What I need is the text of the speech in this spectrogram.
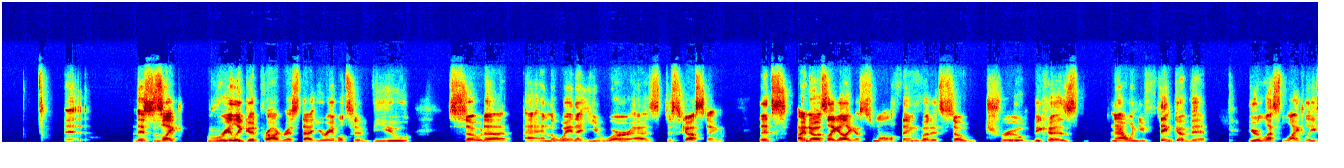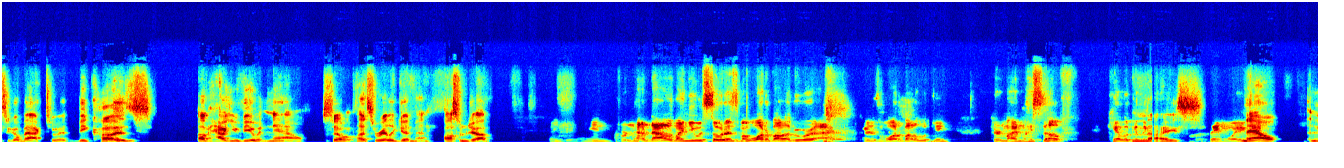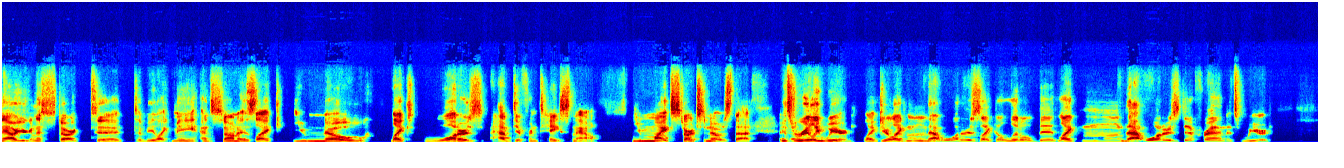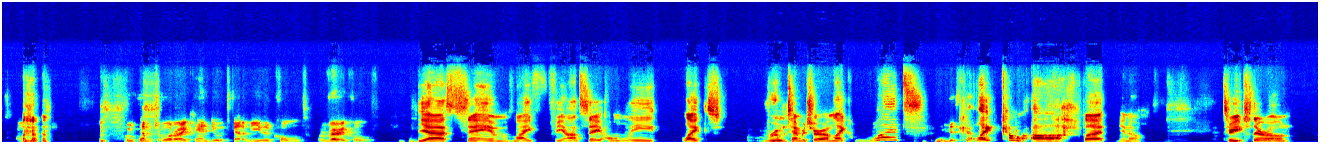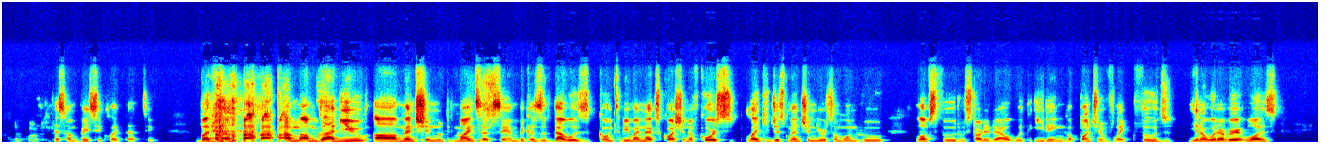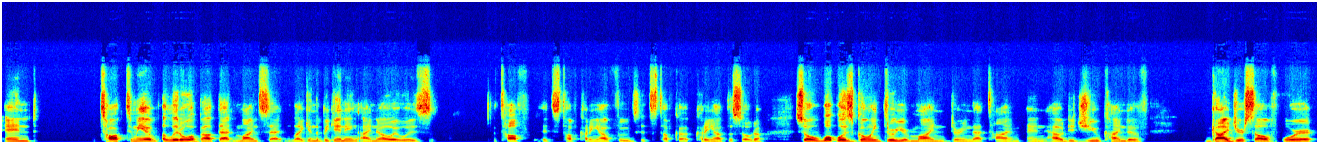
this is like really good progress that you're able to view soda and the way that you were as disgusting. It's I know it's like a, like a small thing, but it's so true because now when you think of it, you're less likely to go back to it because of how you view it now. So that's really good, man. Awesome job. Thank you. I mean, for now, now my newest soda is my water bottle. Everywhere I, there's a water bottle with me to remind myself. Can't look at the nice same way. Now, now you're gonna start to to be like me and Sona is like you know like waters have different tastes now. You might start to notice that. It's really weird. Like you're like, mm, that water is like a little bit like mm, that water is different. It's weird. Room temperature water I can't do. It's got to be either cold or very cold. yeah, same. My fiance only likes room temperature. I'm like, what? like, come on. Oh, but you know, to each their own. Of course. I guess I'm basic like that too. But uh, I'm, I'm glad you uh, mentioned mindset, Sam, because that was going to be my next question. Of course, like you just mentioned, you're someone who loves food, who started out with eating a bunch of like foods, you know, whatever it was. And talk to me a, a little about that mindset. Like in the beginning, I know it was tough. It's tough cutting out foods. It's tough cu- cutting out the soda. So, what was going through your mind during that time, and how did you kind of guide yourself or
